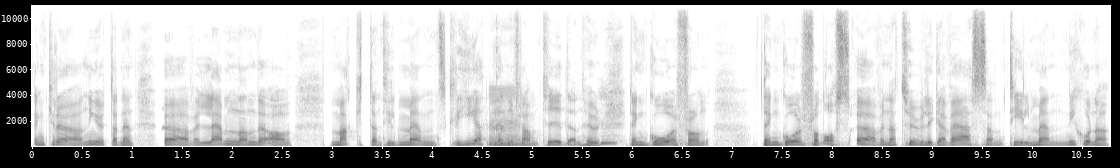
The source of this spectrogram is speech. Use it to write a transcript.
en kröning utan en överlämnande av makten till mänskligheten i framtiden. Hur den går från den går från oss övernaturliga väsen till människorna.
